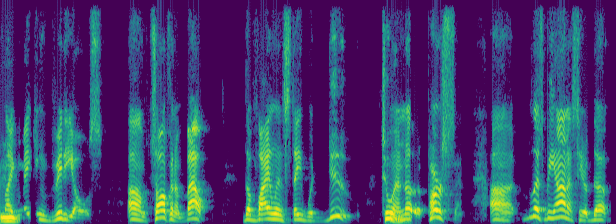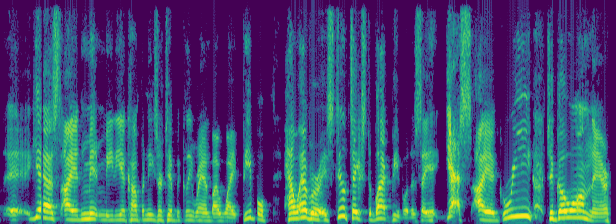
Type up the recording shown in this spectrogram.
like making videos, um, talking about the violence they would do to Mhm. another person. Uh, let's be honest here. The uh, yes, I admit media companies are typically ran by white people. However, it still takes the black people to say, "Yes, I agree to go on there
